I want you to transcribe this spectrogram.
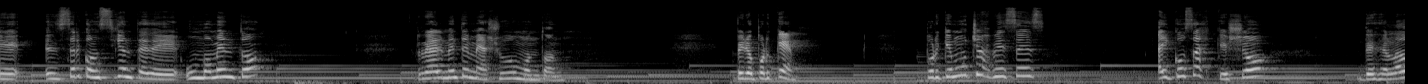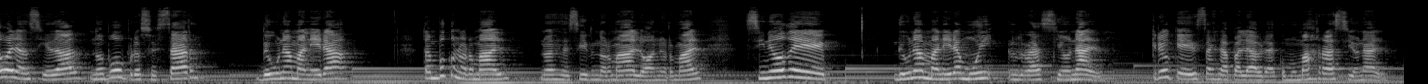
eh, el ser consciente de un momento realmente me ayuda un montón. ¿Pero por qué? Porque muchas veces hay cosas que yo, desde el lado de la ansiedad, no puedo procesar de una manera tampoco normal, no es decir normal o anormal, sino de, una manera muy racional. Creo que esa es la palabra, como más racional.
